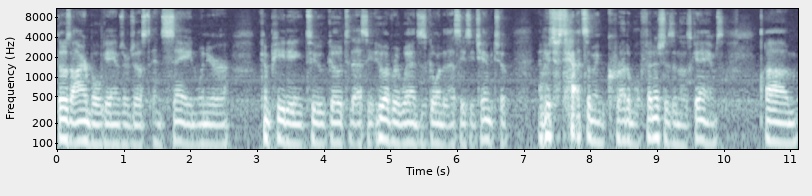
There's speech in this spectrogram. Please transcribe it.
Those Iron Bowl games are just insane when you're competing to go to the SEC. Whoever wins is going to the SEC championship, and we just had some incredible finishes in those games. Um,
